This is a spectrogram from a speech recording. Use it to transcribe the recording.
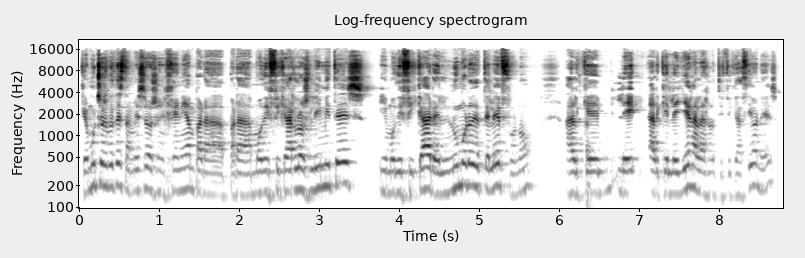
Que muchas veces también se los ingenian para, modificar los límites y modificar el número de teléfono al que, le, al que le llegan las notificaciones.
